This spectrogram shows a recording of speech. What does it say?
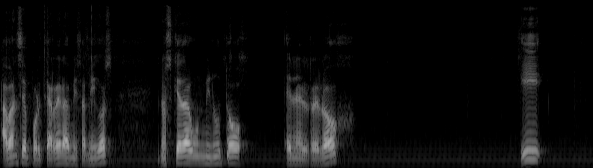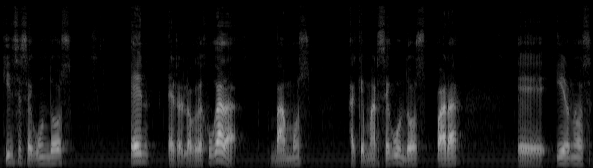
avance por carrera, mis amigos. Nos queda un minuto en el reloj y 15 segundos en el reloj de jugada. Vamos a quemar segundos para eh, irnos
